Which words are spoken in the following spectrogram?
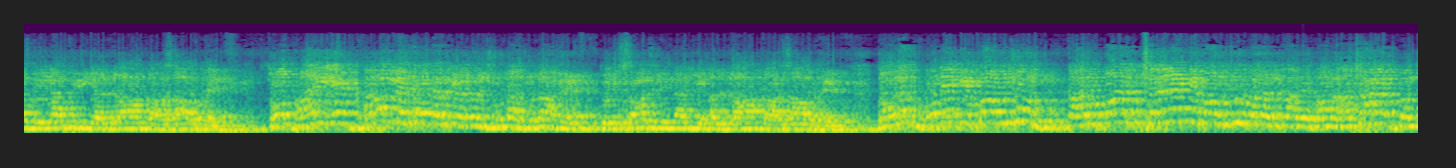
तो समझ लेना फिर अल्लाह का अजाब है। दो भाई एक घरों में रह करके अगर जुदा जुदा है तो ये समझ लेना ये अल्लाह का अजाब है। दौलत होने के बावजूद, कारोबार चलने के बावजूद अगर कारोबार अचानक बंद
